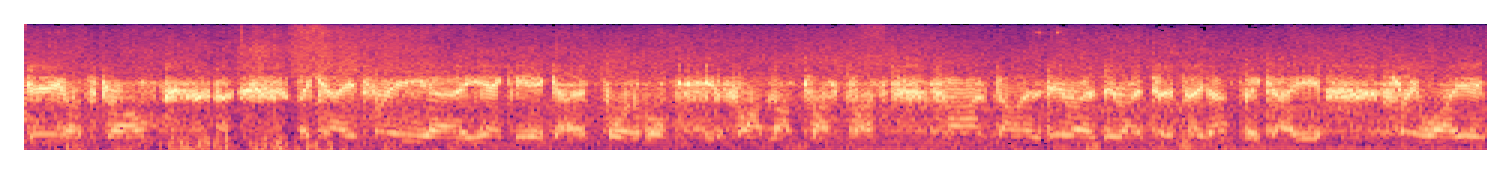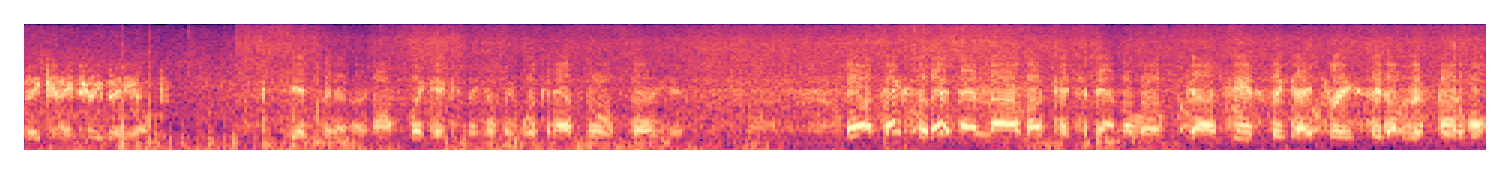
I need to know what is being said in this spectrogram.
Yeah, you're strong. VK3 uh, Yankee Echo Portable, you're 59 plus plus 59002 Peter, VK3YE, VK3 BDL. Yeah, it's been a, a nice week actually, I've been working outdoors, so yeah. Alright, thanks for that, and um, I'll catch you down the log. Uh, cheers, VK3, CWS Portable.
